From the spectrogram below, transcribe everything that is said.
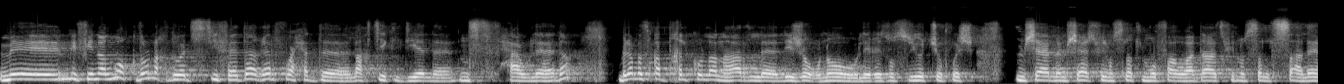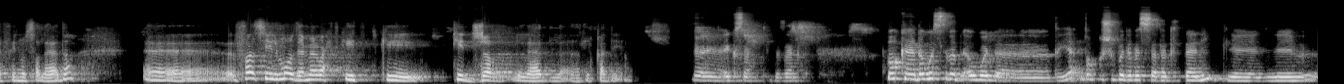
mais mais finalement نقدروا ناخذوا هذه الاستفادة غير في واحد l'article ديال نص صفحه ولا هذا. بلا ما تبقى تدخل كل نهار les journaux و les réseaux sociaux تشوف واش مشى ما مشاش فين وصلت المفاوضات فين وصل الصالح فين وصل هذا. آه facilement زعما الواحد كي كي كيتجر لهذه القضية. exact exact donc هذا هو السبب الأول ضياء. donc شوفوا دابا السبب الثاني اللي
